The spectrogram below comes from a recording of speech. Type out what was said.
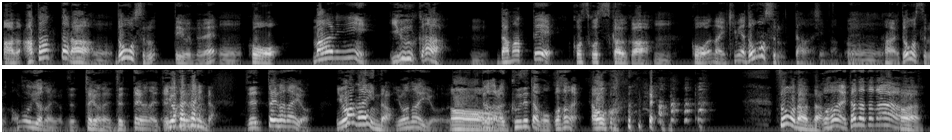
あの、当たったらうん、どうするっていうんでね、うん。こう、周りに言うか、うん。黙ってコツコツ使うかう、ん。こう、なに、君はどうするって話になってうん、はい、どうするの？もう言わないよ。絶対言わない。絶対言わない。絶言対わないんだ。絶対言わないよ。言わないんだ。言わないよ。あーだから、クーデターも起こさない。あ、怒らないんだ。そうなんだ。起こさない。ただただ、はお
